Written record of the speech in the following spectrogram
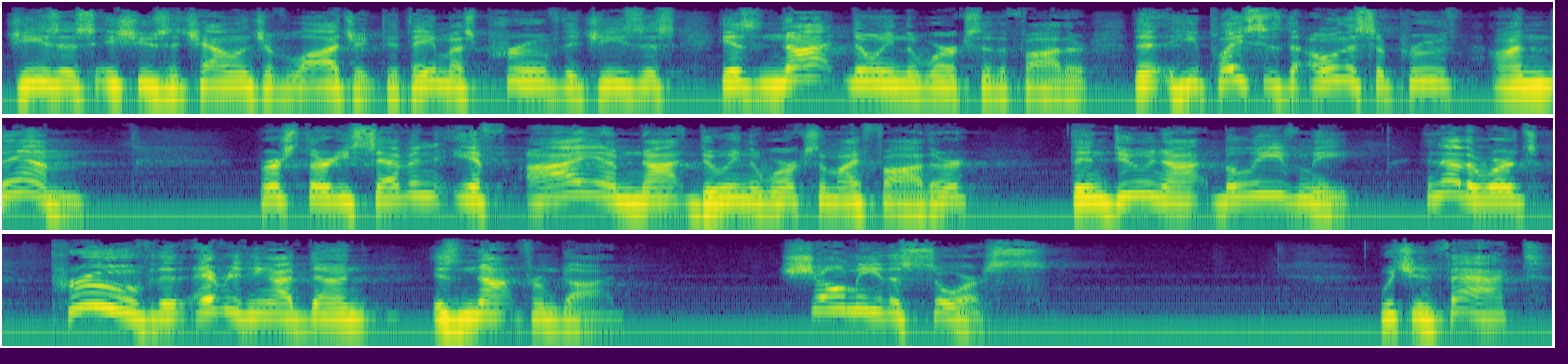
Jesus issues a challenge of logic that they must prove that Jesus is not doing the works of the Father, that he places the onus of proof on them. Verse 37 If I am not doing the works of my Father, then do not believe me. In other words, prove that everything I've done is not from God. Show me the source. Which, in fact,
